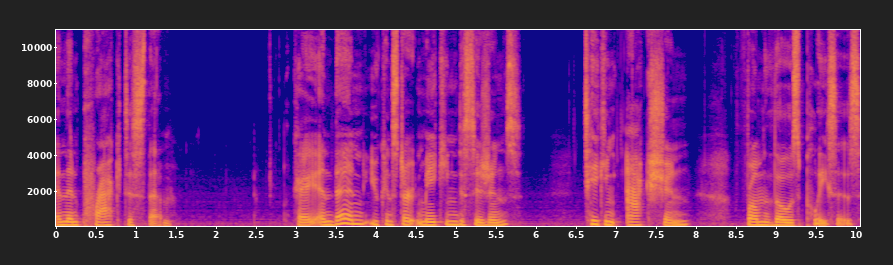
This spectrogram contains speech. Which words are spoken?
and then practice them. Okay. And then you can start making decisions, taking action from those places.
